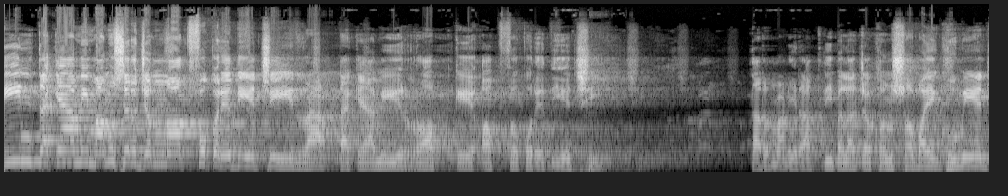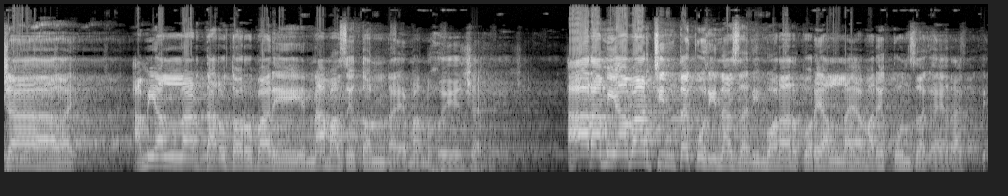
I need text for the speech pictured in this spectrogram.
দিনটাকে আমি মানুষের জন্য অক্ষ করে দিয়েছি, রাতটাকে আমি রবকে অক্ষ করে দিয়েছি। তার মানে রাত্রিবেলা যখন সবাই ঘুমিয়ে যায়, আমি আল্লাহর দ্বার দরবারে নামাজে দণ্ডায়মান হয়ে যাই। আর আমি আমার চিন্তা করি, না জানি মরার পরে আল্লাহ আমারে কোন জায়গায় রাখবে?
